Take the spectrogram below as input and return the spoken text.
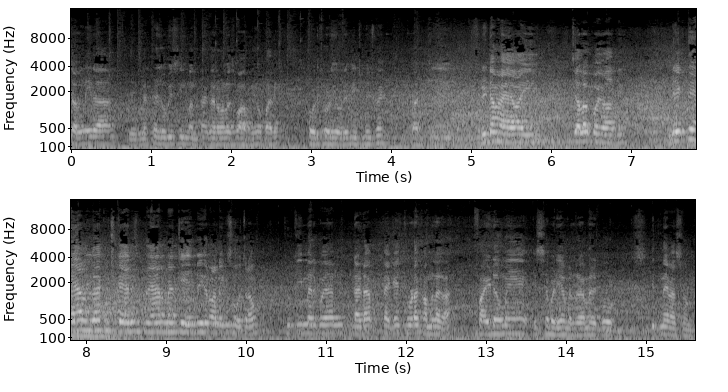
चल नहीं रहा। देख लेते हैं, जो भी सीन बनता है घर वालों से बात नहीं हो पा रही। थोड़ी थोड़ी हो रही बीच बीच में, बाकी फ्रीडम है भाई। चलो, कोई बात नहीं। देखते हैं अभी कुछ कह नहीं सकते यार, मैं चेंज भी करवाने की सोच रहा हूँ, क्योंकि मेरे को यार डाटा पैकेज थोड़ा कम लगा। फाइडो में इससे बढ़िया मिल रहा है मेरे को इतने पैसों में।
